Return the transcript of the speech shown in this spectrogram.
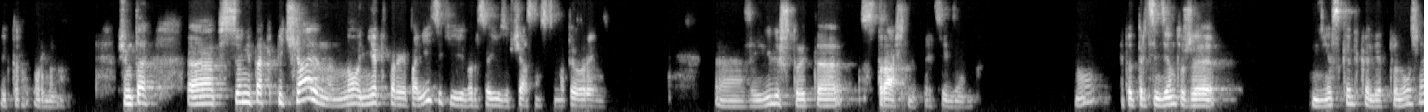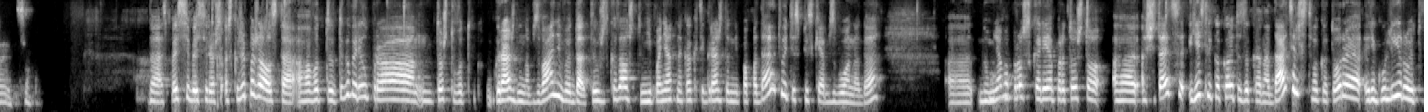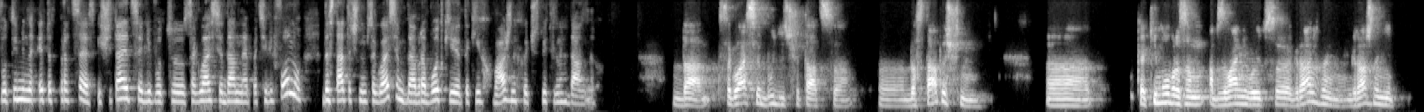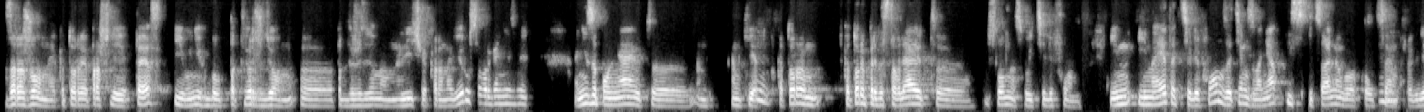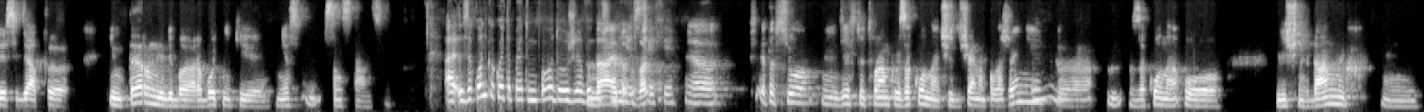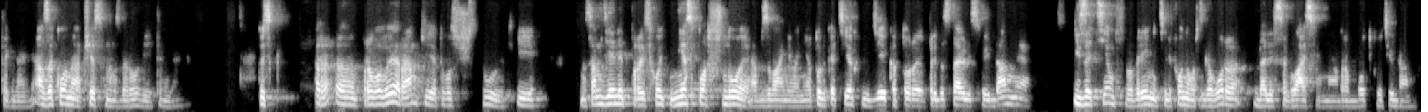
Виктора Орбана. В общем-то, э, все не так печально, но некоторые политики Евросоюза, в частности Матео Ренди, заявили, что это страшный прецедент. Но этот прецедент уже несколько лет продолжается. Да, спасибо, Сереж. А скажи, пожалуйста, а вот ты говорил про то, что вот граждан обзванивают, да, ты уже сказал, что непонятно, как эти граждане попадают в эти списки обзвона, да, но у меня вопрос скорее про то, что а, а считается, есть ли какое-то законодательство, которое регулирует вот именно этот процесс, и считается ли вот э, согласие данное по телефону достаточным согласием для обработки таких важных и чувствительных данных? Да, согласие будет считаться э, достаточным. Э, каким образом обзваниваются граждане? Граждане зараженные, которые прошли тест, и у них был подтвержден, э, подтверждено наличие коронавируса в организме, они заполняют э, анкету, в, котором, в которой предоставляют э, условно свой телефон. И, и на этот телефон затем звонят из специального колл-центра, mm -hmm. где сидят интерны, либо работники мест санстанции. А закон какой-то по этому поводу уже выпущен да, это, из за... Чехии? Э, это все э, действует в рамках закона о чрезвычайном положении, mm-hmm. закона о личных данных и так далее, а закона о общественном здоровье и так далее. То есть правовые рамки этого существуют. И на самом деле происходит не сплошное обзванивание, а только тех людей, которые предоставили свои данные и затем во время телефонного разговора дали согласие на обработку этих данных.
